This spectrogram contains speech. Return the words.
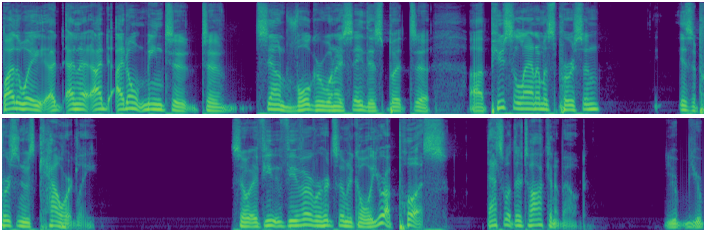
By the way and i, I don't mean to, to sound vulgar when i say this but uh, a pusillanimous person is a person who's cowardly. So if, you, if you've ever heard somebody call well you're a puss that's what they're talking about. You're, you're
